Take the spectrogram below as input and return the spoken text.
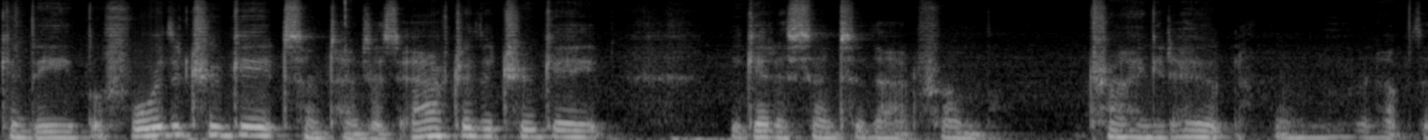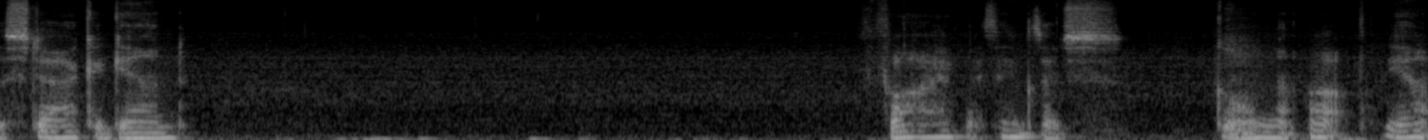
can be before the true gate sometimes it's after the true gate you get a sense of that from trying it out and moving up the stack again. Five, I think that's going up, yeah.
